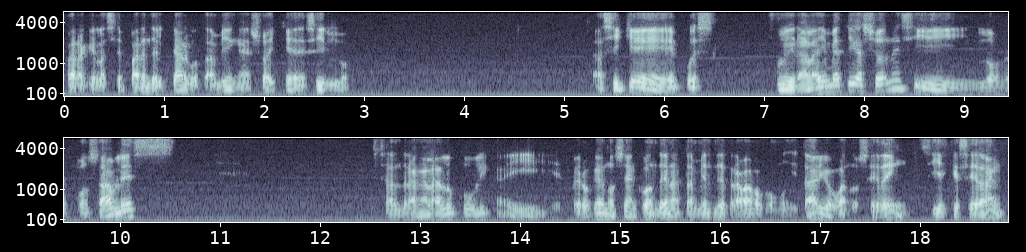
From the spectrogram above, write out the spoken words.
para que la separen del cargo también, eso hay que decirlo. Así que, pues, fluirán las investigaciones y los responsables saldrán a la luz pública y espero que no sean condenas también de trabajo comunitario cuando se den, si es que se dan.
